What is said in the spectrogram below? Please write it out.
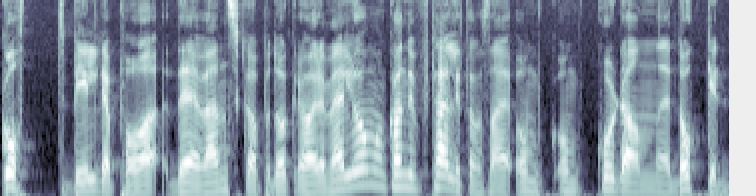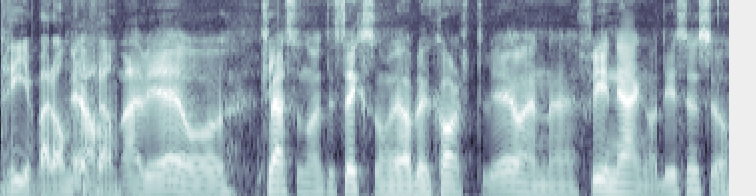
godt bilde på det vennskapet dere har imellom? Kan du fortelle litt om, sånn om, om hvordan dere driver hverandre Ja, frem? nei, vi er jo Class of 96, som vi har blitt kalt. Vi er jo en fin gjeng, og de syns jo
